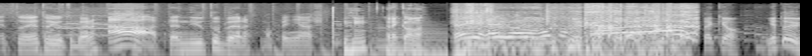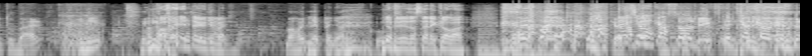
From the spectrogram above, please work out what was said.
Je to, je to youtuber. Á, ten youtuber má peňáž. Mhm, reklama. Hej, hej, ale Tak jo, je to youtuber. No, je to youtuber. Má hodně penězů. Dobře, zase reklama. A teďka Soldix, teďka Soldix.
